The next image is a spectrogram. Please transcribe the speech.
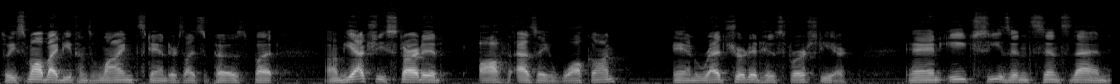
So he's small by defensive line standards, I suppose. But um, he actually started off as a walk-on and redshirted his first year. And each season since then,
